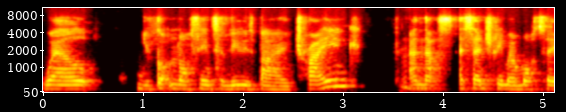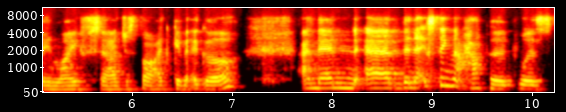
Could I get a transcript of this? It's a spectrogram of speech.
well, you've got nothing to lose by trying Mhm. and that's essentially my motto in life. So I just thought I'd give it a go. And then um, the next thing that happened was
